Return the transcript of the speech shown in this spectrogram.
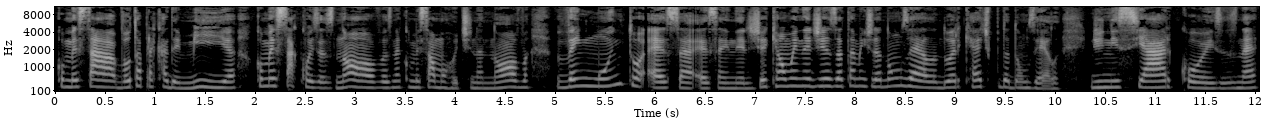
começar, voltar para academia, começar coisas novas, né, começar uma rotina nova. Vem muito essa essa energia, que é uma energia exatamente da donzela, do arquétipo da donzela, de iniciar coisas, né,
